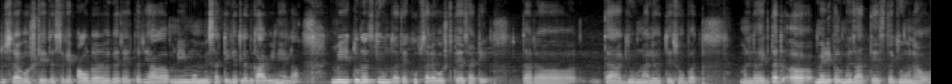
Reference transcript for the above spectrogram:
दुसऱ्या गोष्टी जसं की पावडर वगैरे तर ह्या मी मम्मीसाठी घेतल्यात गावी न्यायला. मी इथूनच घेऊन जाते खूप साऱ्या गोष्टी त्यासाठी. तर त्या घेऊन आले होते सोबत. म्हणलं एकदा मेडिकलमध्ये जातेस तर घेऊन यावं.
